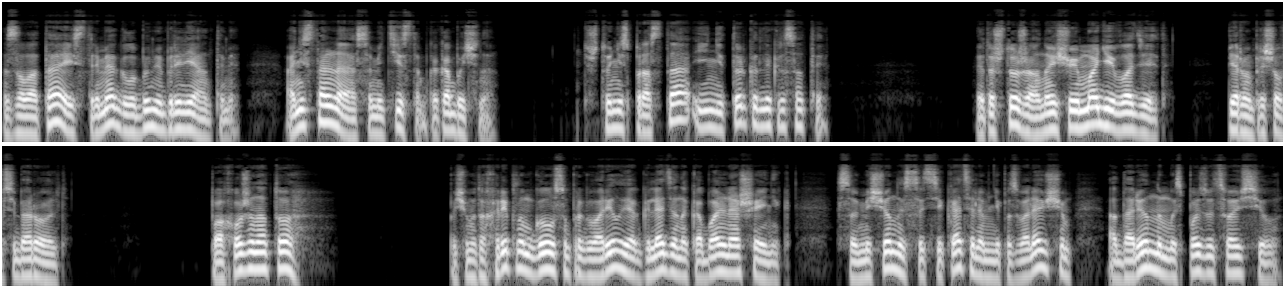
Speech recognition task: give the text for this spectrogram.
золотая и с тремя голубыми бриллиантами, а не стальная с аметистом, как обычно. Что неспроста и не только для красоты. «Это что же, она еще и магией владеет?» Первым пришел в себя Роальд. «Похоже на то». Почему-то хриплым голосом проговорил я, глядя на кабальный ошейник, совмещенный с отсекателем, не позволяющим одаренным использовать свою силу.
